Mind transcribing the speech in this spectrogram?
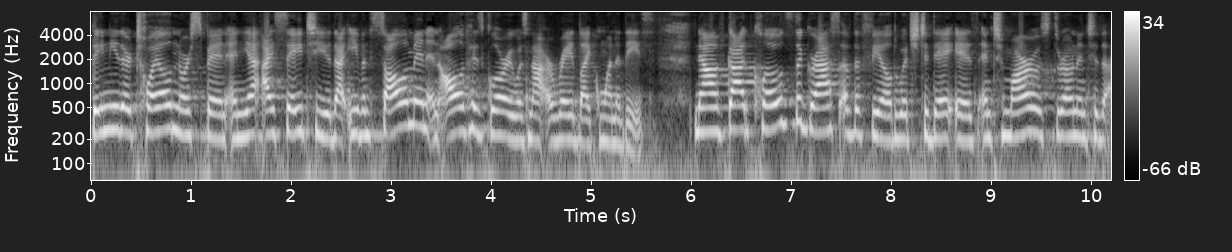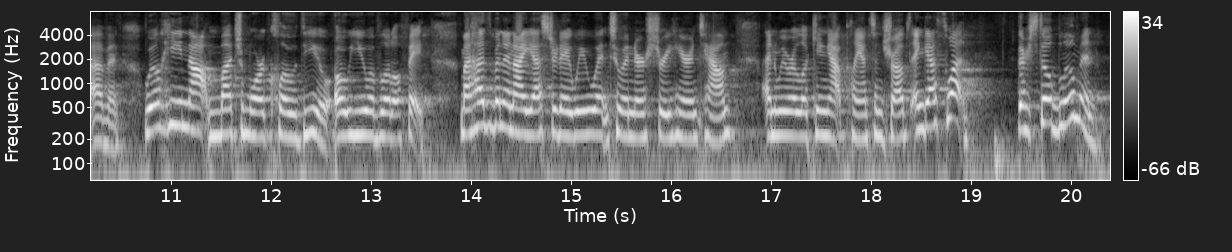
They neither toil nor spin, and yet I say to you that even Solomon in all of his glory was not arrayed like one of these. Now, if God clothes the grass of the field, which today is, and tomorrow is thrown into the oven, will he not much more clothe you, O you of little faith? My husband and I yesterday, we went to a nursery here in town, and we were looking at plants and shrubs, and guess what? They're still blooming.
